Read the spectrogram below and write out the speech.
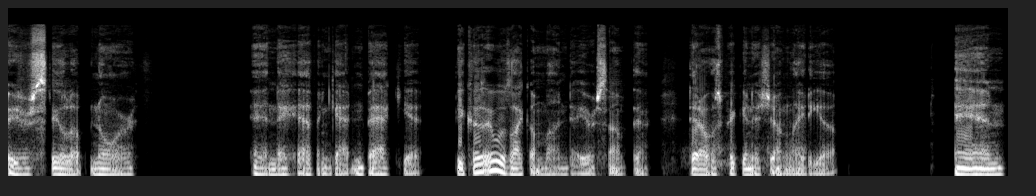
they're still up north and they haven't gotten back yet because it was like a Monday or something that I was picking this young lady up. And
